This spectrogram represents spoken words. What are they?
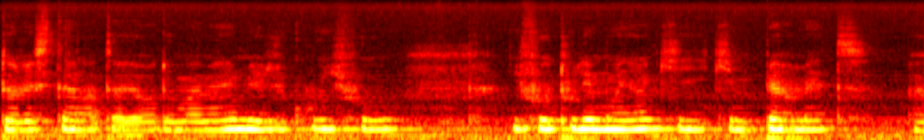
de, rester à l'intérieur de moi-même et du coup, il faut, il faut tous les moyens qui, me permettent euh,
